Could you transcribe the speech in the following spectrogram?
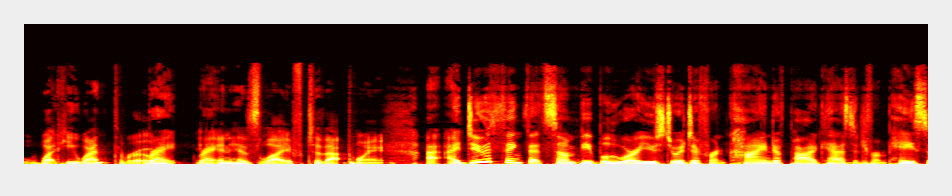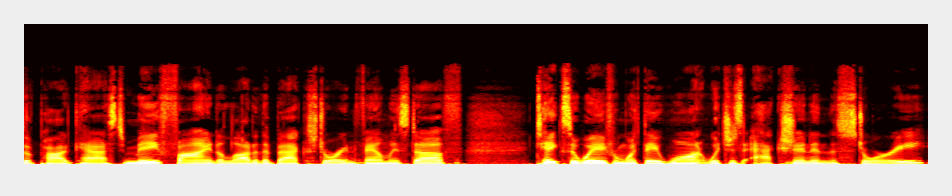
what he went through Right, right. in his life to that point. I, I do think that some people who are used to a different kind of podcast, a different pace of podcast, may find a lot of the backstory and family stuff takes away from what they want, which is action in the story.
